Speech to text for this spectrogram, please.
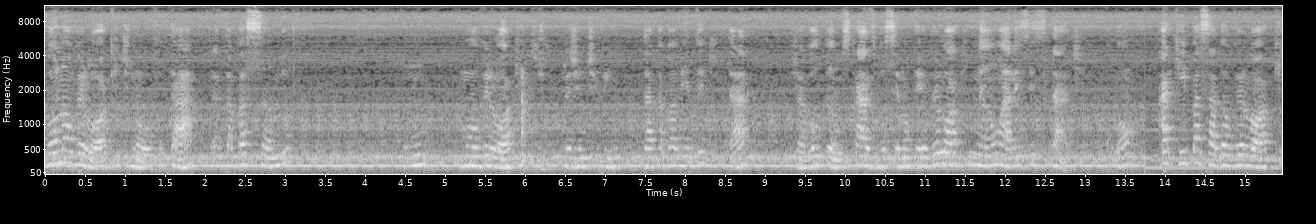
Vou no overlock de novo, tá? Pra tá passando um, um overlock aqui, pra gente vir dar acabamento aqui, tá? Já voltamos. Caso você não tenha overlock, não há necessidade, tá bom? Aqui, passado overlock,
